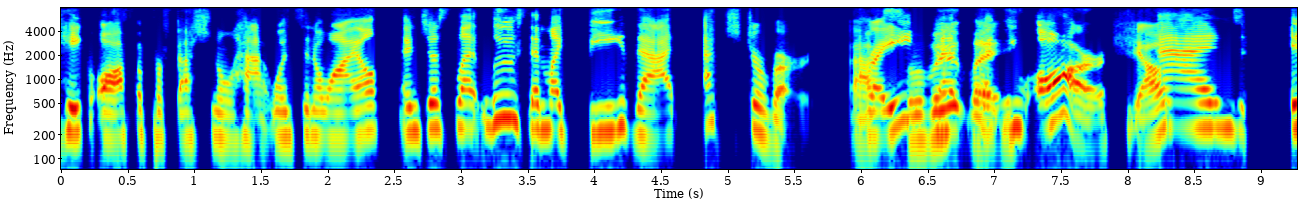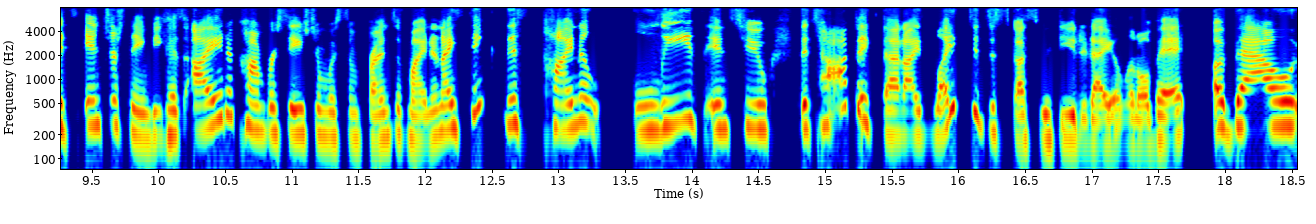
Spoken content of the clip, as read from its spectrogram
take off a professional hat once in a while and just let loose and like be that extrovert, Absolutely. right? That, that you are. Yeah. And it's interesting because I had a conversation with some friends of mine, and I think this kind of leads into the topic that I'd like to discuss with you today a little bit about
